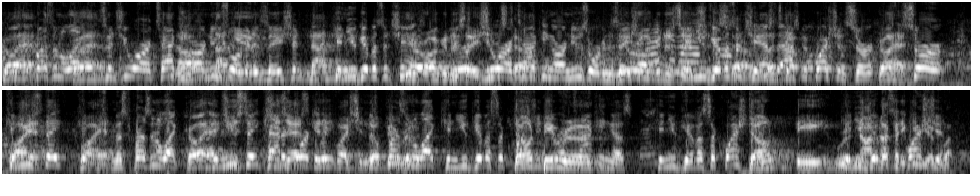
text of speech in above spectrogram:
Go Mr. ahead. President-elect, since you are attacking no, our news not organization, you, not can you. you give us a chance? Your organization You are attacking terrible. our news organization. Your organization Can you give us a chance to Let's ask go. a question, sir? Go ahead. Sir, can Quiet. you state, can, Quiet. Mr. President-elect, Go ahead. Can you She's- state she's asking categorically, a question. Mr. Don't be rude. President-elect, can you give us a question? Don't be You're rude. attacking us. Can you give us a question? Don't be rude. Can you No, I'm give not us a gonna give you a question? que-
